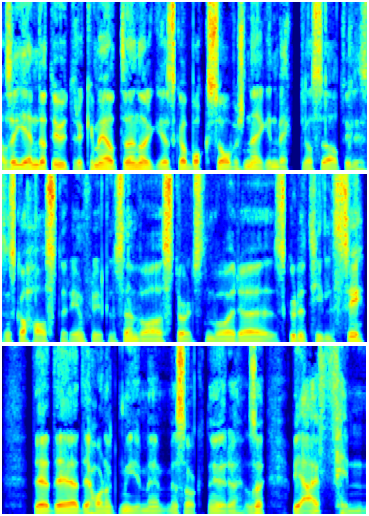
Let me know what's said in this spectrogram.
Altså igjen dette uttrykket med at Norge skal bokse over sin egen vektklasse, at vi liksom skal ha større innflytelse enn hva størrelsen vår eh, skulle tilsi, det, det, det har nok mye med, med, saken å gjøre. Altså, vi er fem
